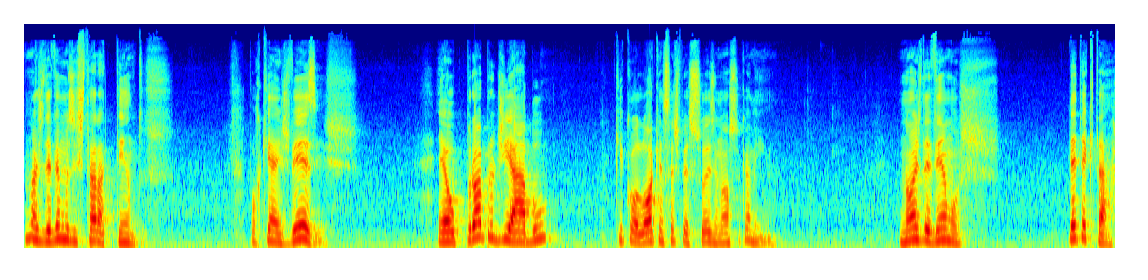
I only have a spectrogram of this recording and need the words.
nós devemos estar atentos, porque às vezes é o próprio diabo que coloca essas pessoas em nosso caminho. Nós devemos detectar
